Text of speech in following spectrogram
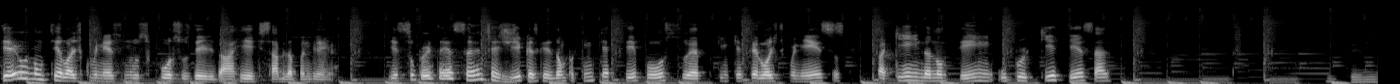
Ter ou não ter loja de conveniência nos postos dele, da rede, sabe, da bandeira. E é super interessante as dicas que eles dão pra quem quer ter posto, é pra quem quer ter loja de conveniências, pra quem ainda não tem, o porquê ter, sabe? entendo.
